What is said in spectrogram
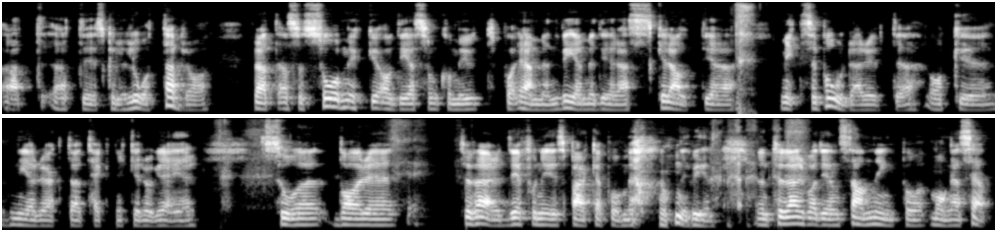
att, att det skulle låta bra. För att alltså så mycket av det som kom ut på MNV med deras skraltiga mixerbord där ute och eh, nerrökta tekniker och grejer. Så var det tyvärr, det får ni sparka på mig om ni vill. Men tyvärr var det en sanning på många sätt.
